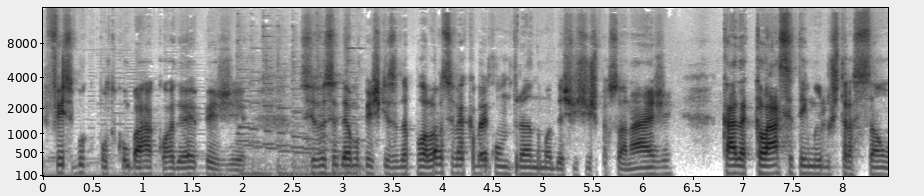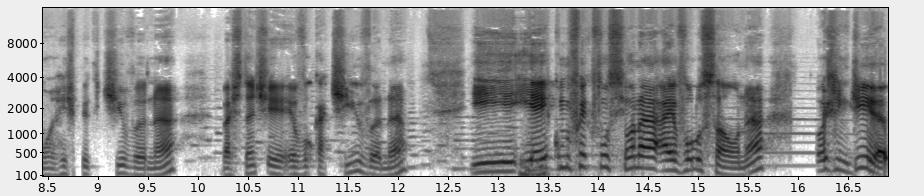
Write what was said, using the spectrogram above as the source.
facebook.com.br Cordel RPG. Se você der uma pesquisada por lá, você vai acabar encontrando uma desses personagens. Cada classe tem uma ilustração respectiva, né? Bastante evocativa, né? E, e aí, como foi que funciona a evolução, né? hoje em dia,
